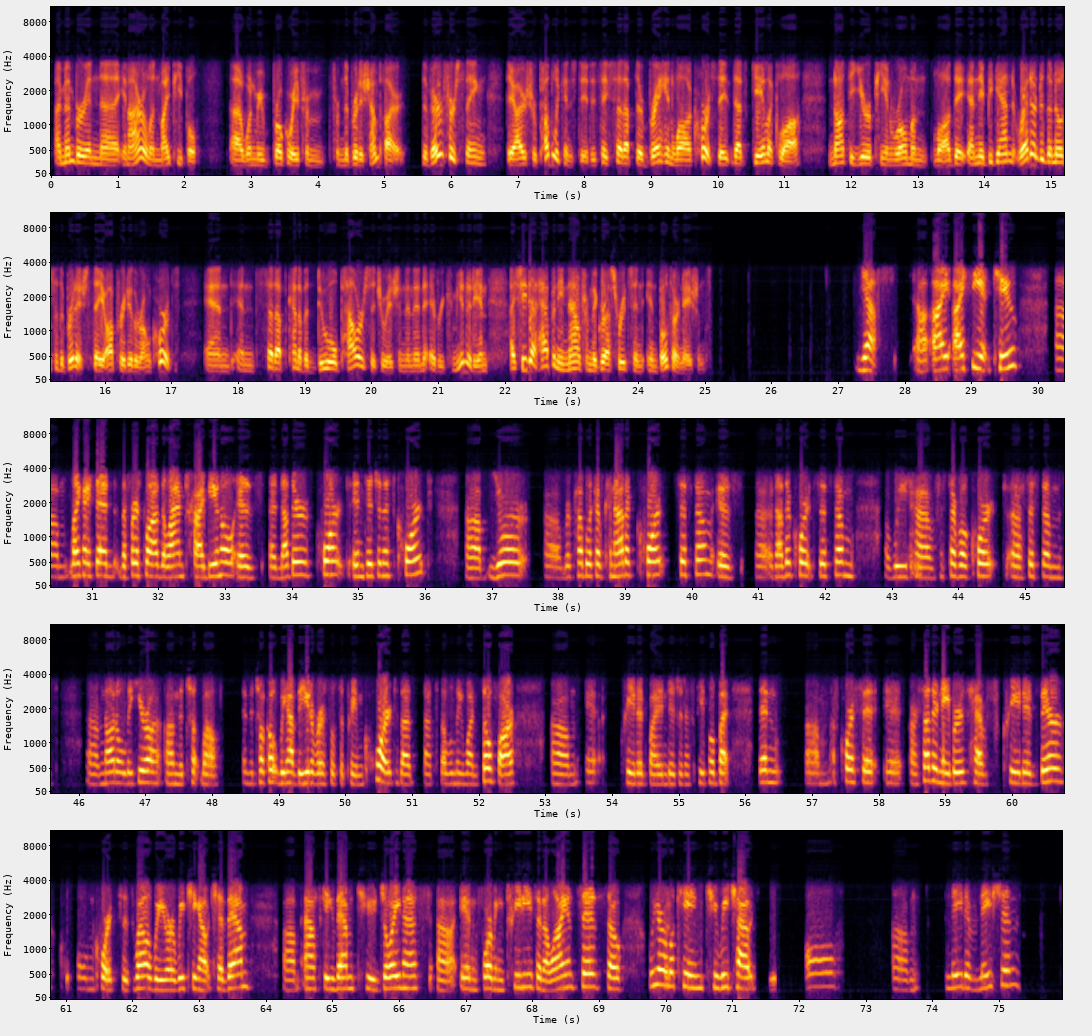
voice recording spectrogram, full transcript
I remember in uh, in Ireland, my people, uh, when we broke away from from the British Empire, the very first thing the Irish Republicans did is they set up their Brehon law courts. They, that's Gaelic law, not the European Roman law. They, and they began right under the nose of the British. They operated their own courts and and set up kind of a dual power situation in, in every community. And I see that happening now from the grassroots in, in both our nations. Yes, uh, I, I see it too. Um, like I said, the first law of the land tribunal is another court, indigenous court. Uh, your uh, Republic of Kanata court system is uh, another court system. We have several court uh, systems, um, not only here on, on the well in the Chilcotin, we have the Universal Supreme Court. That that's the only one so far. Um, it, created by Indigenous people. But then, um, of course, it, it, our southern neighbors have created their own courts as well. We are reaching out to them, um, asking them to join us uh, in forming treaties and alliances. So we are looking to reach out to all um, Native nations,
